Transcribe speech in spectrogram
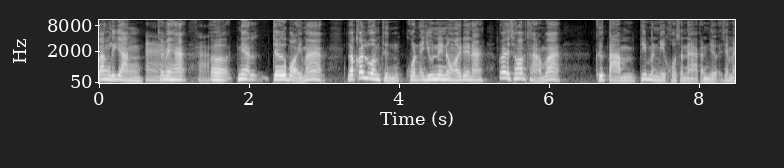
บ้างหรือยังอ่าใช่ไหมฮะค่ะเออเนี่ยเจอบ่อยมาก แล้วก็รวมถึงคนอายุน้อยๆด้วยนะ ก็จะชอบถามว่าคือตามที่มันมีโฆษณากันเยอะใช่ไหม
